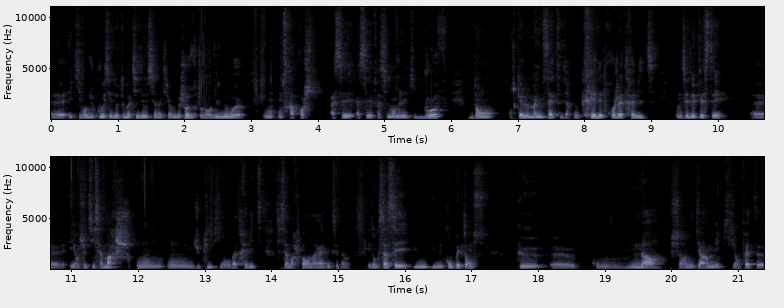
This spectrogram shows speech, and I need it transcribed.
et qui vont du coup essayer d'automatiser aussi un maximum de choses. Aujourd'hui, nous, euh, on, on se rapproche assez, assez facilement d'une équipe growth dans en tout cas le mindset, c'est-à-dire qu'on crée des projets très vite, on essaie de tester, euh, et ensuite si ça marche, on, on, duplique et on va très vite. Si ça marche pas, on arrête, etc. Et donc ça, c'est une, une, compétence que euh, qu'on a chez Arnica, mais qui en fait, euh,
